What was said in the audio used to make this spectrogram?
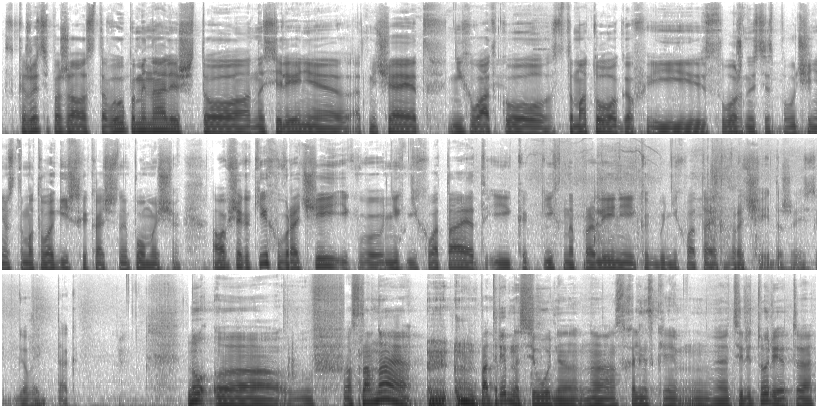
Скажите, пожалуйста, вы упоминали, что население отмечает нехватку стоматологов и сложности с получением стоматологической качественной помощи. А вообще каких врачей не, не хватает и каких направлений как бы не хватает врачей, даже если говорить так? Ну, э, основная потребность сегодня на Сахалинской территории это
